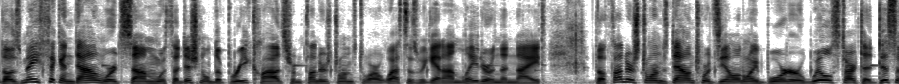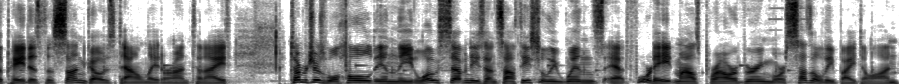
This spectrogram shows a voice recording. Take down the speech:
Those may thicken downward some with additional debris clouds from thunderstorms to our west as we get on later in the night. The thunderstorms down towards the Illinois border will start to dissipate as the sun goes down later on tonight. Temperatures will hold in the low 70s on southeasterly winds at 4 to 8 miles per hour, veering more southerly by dawn.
